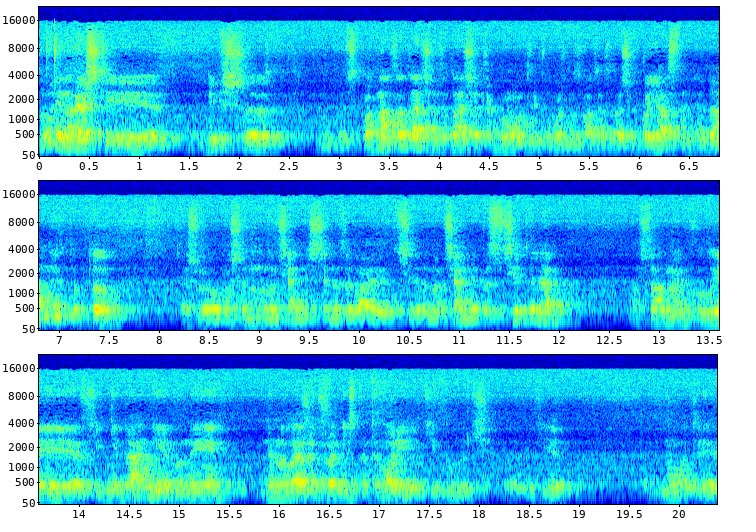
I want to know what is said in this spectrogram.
Ну і нарешті більш е, складна задача, задача, так би мовити, яку можна назвати задача пояснення даних, тобто те, що в машинному навчанні ще називають е, навчання без вчителя, а саме коли вхідні дані вони не належать жодній з категорій, які будуть, е, які, так би мовити,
